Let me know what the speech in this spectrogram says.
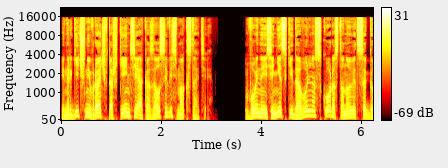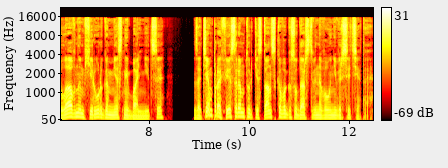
Энергичный врач в Ташкенте оказался весьма кстати. Война Есенецкий довольно скоро становится главным хирургом местной больницы, затем профессором Туркестанского государственного университета.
